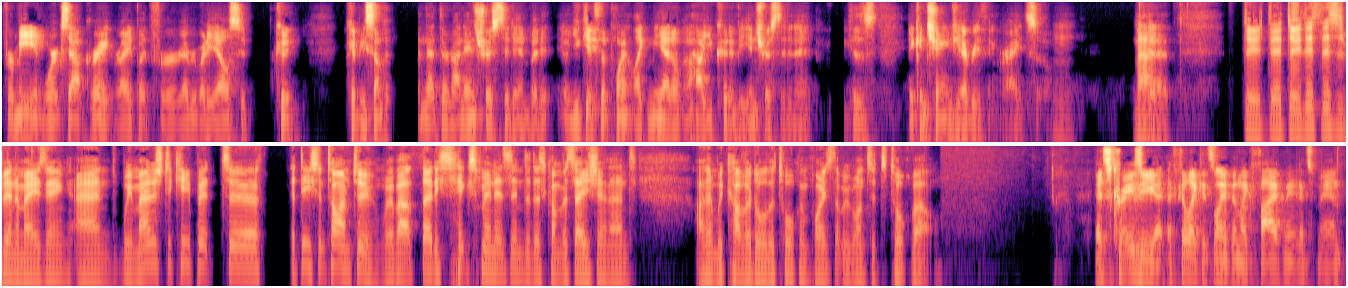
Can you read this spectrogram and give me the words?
for me, it works out great, right? But for everybody else, it could could be something that they're not interested in. But it, you get to the point like me, I don't know how you couldn't be interested in it because it can change everything, right? So, mm. man, yeah. dude, dude, dude, this this has been amazing, and we managed to keep it to a decent time too. We're about 36 minutes into this conversation, and I think we covered all the talking points that we wanted to talk about. It's crazy. I feel like it's only been like five minutes, man.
